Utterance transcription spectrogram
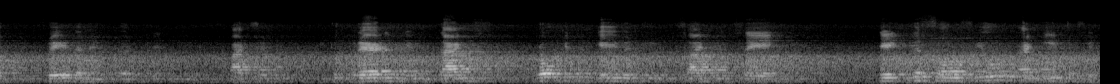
was betrayed and entered within his passion, he took bread and giving thanks, broke it and gave it to his disciples, saying, Take this, all of you, and eat of it,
